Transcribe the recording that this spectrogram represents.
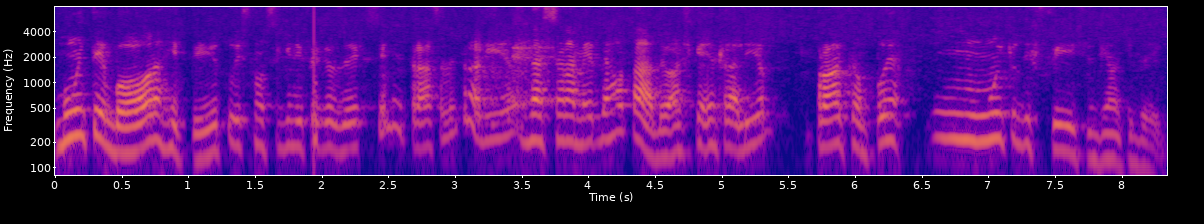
Muito embora, repito, isso não significa dizer que se ele entrasse, ele entraria necessariamente derrotado. Eu acho que entraria para uma campanha muito difícil diante dele.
